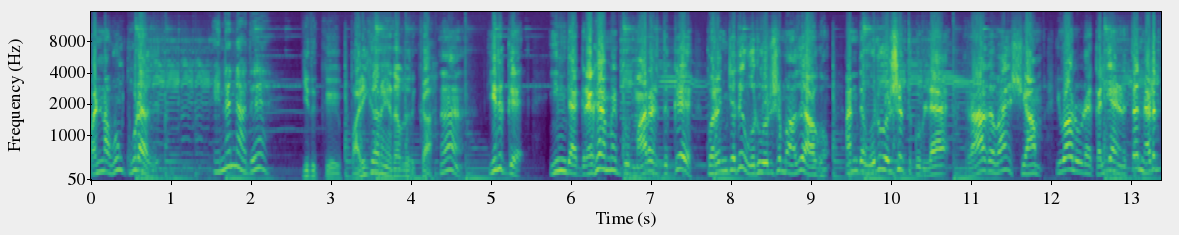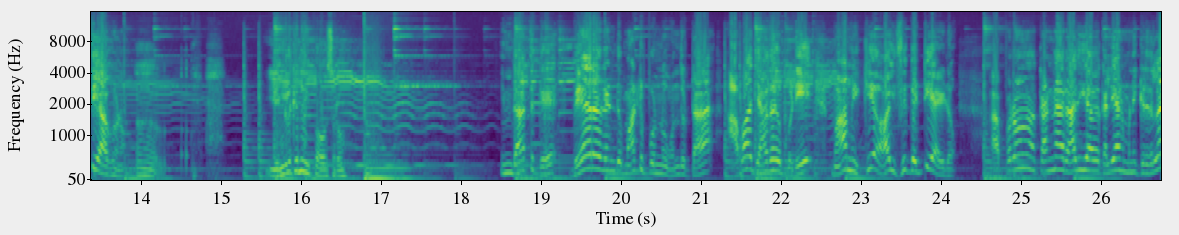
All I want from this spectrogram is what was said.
பண்ணவும் கூடாது. என்னன்னா அது? இதுக்கு பரிகாரம் ஏதாவது இருக்கா? ஆ, இருக்கு. இந்த கிரக அமைப்பு மாறறதுக்கு குறைஞ்சது ஒரு வருஷமாவது ஆகும். அந்த ஒரு வருஷத்துக்குள்ள ராகவன் ஷியாம் இவளோட கல்யாணத்தை நடத்தி ஆகணும். எங்களுக்கு என்ன இப்ப அவசரம்? இந்த ஆத்துக்கு வேற ரெண்டு மாட்டு பொண்ணு வந்துட்டா அவ ஜாதகப்படி மாமிக்கு ஆயுசு கட்டி ஆயிடும் அப்புறம் கண்ணா ராதிகாவை கல்யாணம் பண்ணிக்கிறதுல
